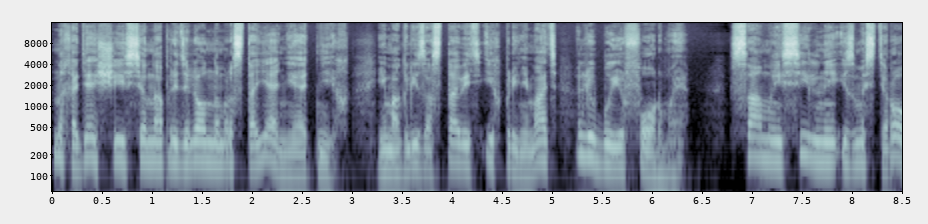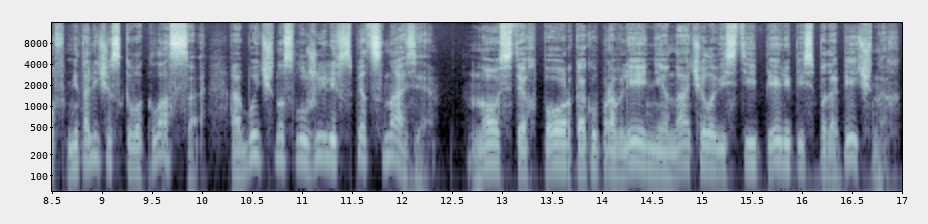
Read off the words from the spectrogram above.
находящиеся на определенном расстоянии от них, и могли заставить их принимать любые формы. Самые сильные из мастеров металлического класса обычно служили в спецназе. Но с тех пор, как управление начало вести перепись подопечных,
